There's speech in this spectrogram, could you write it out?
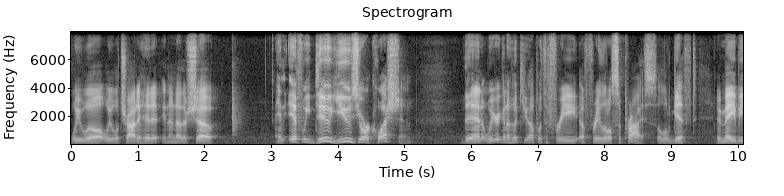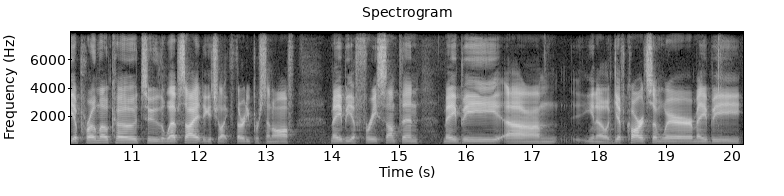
We will we will try to hit it in another show. And if we do use your question, then we are going to hook you up with a free a free little surprise, a little gift. It may be a promo code to the website to get you like 30% off, maybe a free something, maybe um, you know a gift card somewhere, maybe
